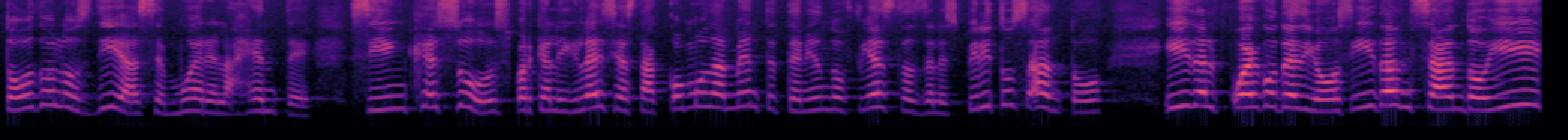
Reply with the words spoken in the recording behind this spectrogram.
Todos los días se muere la gente sin Jesús porque la iglesia está cómodamente teniendo fiestas del Espíritu Santo y del fuego de Dios y danzando y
